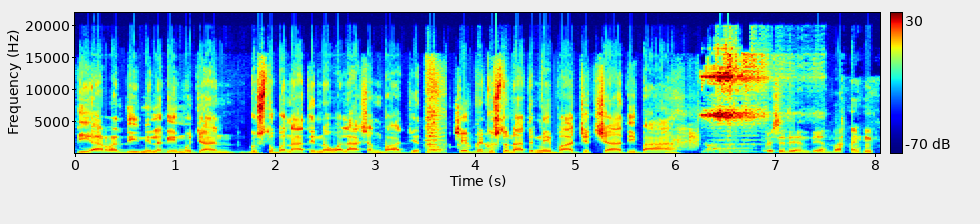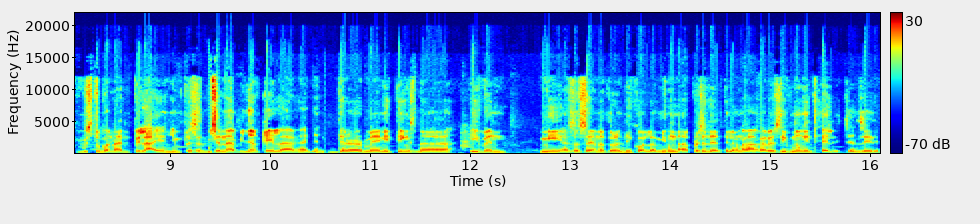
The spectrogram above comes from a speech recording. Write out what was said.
PRD nilagay mo diyan. Gusto ba natin na wala siyang budget? Siyempre gusto natin may budget siya, di ba? presidente yan. Parang gusto ba natin pilayan yung presidente? Sinabi niyang kailangan yan. There are many things na even me as a senator, hindi ko alam yung uh, presidente lang nakaka-receive ng intelligence. Eh.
